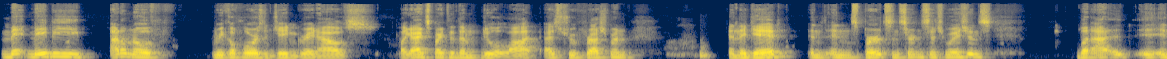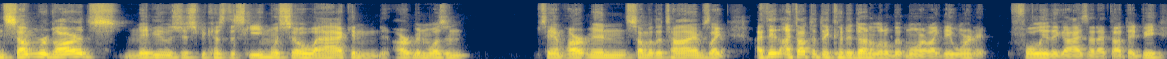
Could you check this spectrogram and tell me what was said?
may, maybe I don't know if Rico Flores and Jaden Greathouse. like I expected them to do a lot as true freshmen, and they did in, in spurts in certain situations. But I, in some regards, maybe it was just because the scheme was so whack and Hartman wasn't Sam Hartman some of the times. Like I think I thought that they could have done a little bit more. Like they weren't fully the guys that I thought they'd be.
